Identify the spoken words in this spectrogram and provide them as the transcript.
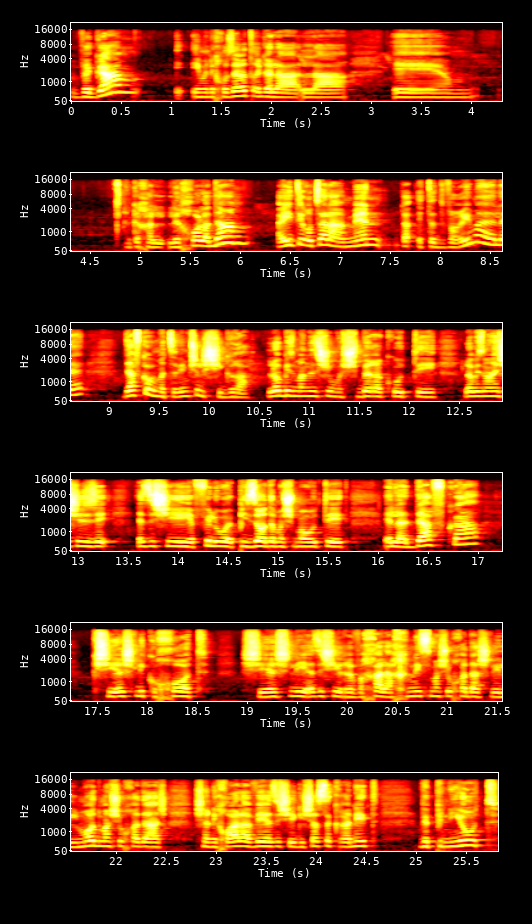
וגם, אם אני חוזרת רגע ל... ל אמ, ככה, לכל אדם, הייתי רוצה לאמן את הדברים האלה דווקא במצבים של שגרה. לא בזמן איזשהו משבר אקוטי, לא בזמן איזושהי, איזושהי אפילו אפיזודה משמעותית, אלא דווקא כשיש לי כוחות, שיש לי איזושהי רווחה להכניס משהו חדש, ללמוד משהו חדש, שאני יכולה להביא איזושהי גישה סקרנית ופניות.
